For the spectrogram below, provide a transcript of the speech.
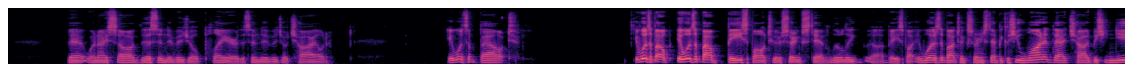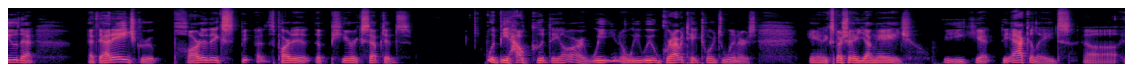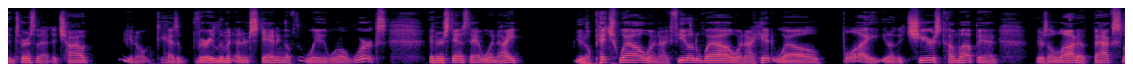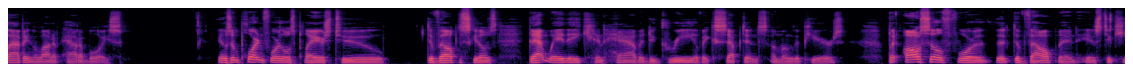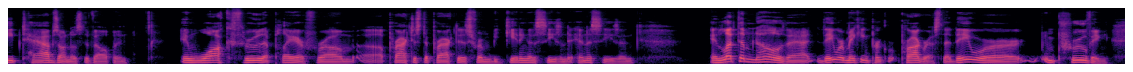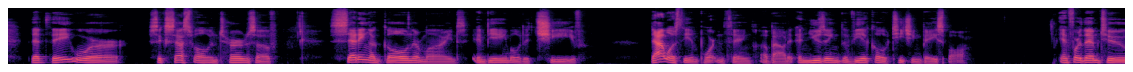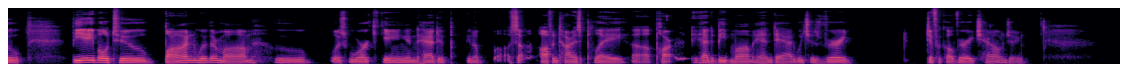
That when I saw this individual player, this individual child, it was about it was about it was about baseball to a certain extent, little league uh, baseball. It was about to a certain extent because you wanted that child, but you knew that at that age group, part of the part of the peer acceptance would be how good they are. We, you know, we we gravitate towards winners, and especially at a young age, we get the accolades uh, in terms of that. The child, you know, has a very limited understanding of the way the world works, and understands that when I, you know, pitch well, when I field well, when I hit well, boy, you know, the cheers come up, and there's a lot of backslapping, a lot of attaboys. It was important for those players to develop the skills. That way, they can have a degree of acceptance among the peers. But also for the development is to keep tabs on those development and walk through the player from uh, practice to practice, from beginning of the season to end of season, and let them know that they were making pro- progress, that they were improving, that they were successful in terms of setting a goal in their minds and being able to achieve. That was the important thing about it, and using the vehicle of teaching baseball. And for them to be able to bond with their mom, who was working and had to, you know, oftentimes play a part, it had to be mom and dad, which is very difficult, very challenging.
